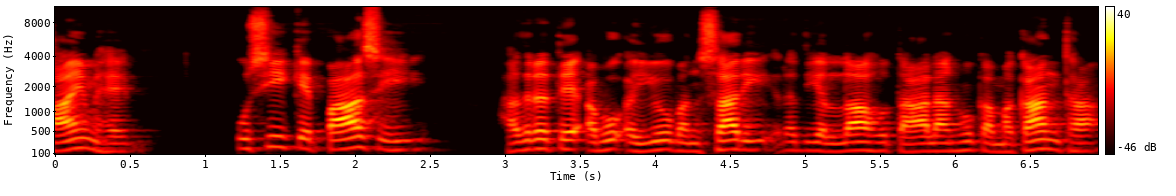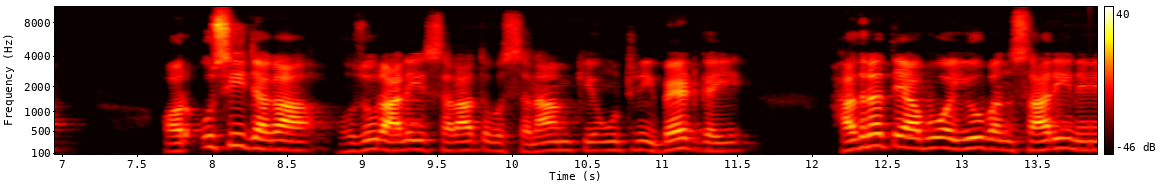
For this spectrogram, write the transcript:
कायम है, उसी के पास ही हज़रत अबू अयूब अंसारी रदी अल्लाह तु का मकान था और उसी जगह हुजूर आली सलात वसलाम की ऊँटनी बैठ गई। हज़रत अबू अयूब अंसारी ने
